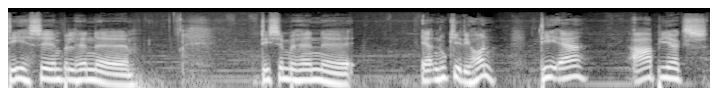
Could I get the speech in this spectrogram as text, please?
Det er simpelthen... Øh, det er simpelthen... Øh, ja, nu giver de hånd. Det er Arbjergs...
